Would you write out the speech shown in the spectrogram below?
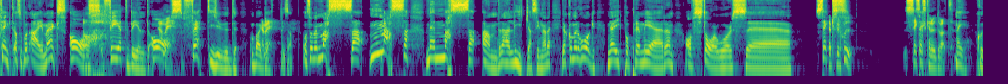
Tänk alltså på en IMAX. As, fet bild. As, men- fett ljud. Och bara Ja, gött liksom. Och så med massa, massa, med massa andra likasinnade. Jag kommer ihåg när jag gick på premiären av Star Wars eh, 6. Episod 7. Sex, Sex. kan det inte varit. Nej, 7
